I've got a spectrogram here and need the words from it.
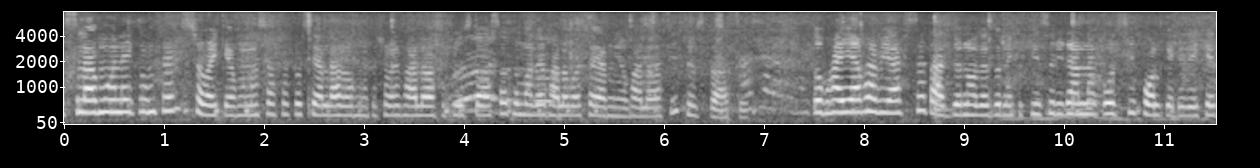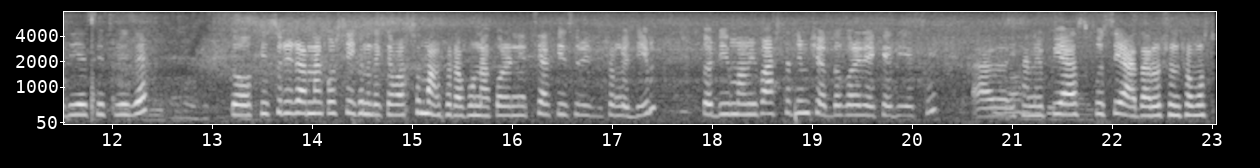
আসসালামু আলাইকুম ফ্রেন্ডস সবাই কেমন আছো? আশা করছি আল্লাহ রহমতে সবাই ভালো আছো, সুস্থ আছো, তোমাদের ভালোবাসায় আমিও ভালো আছি, সুস্থ আছি। তো ভাইয়া ভাবি আসছে, তার জন্য ওদের জন্য একটু খিচুড়ি রান্না করছি, ফল কেটে রেখে দিয়েছি ফ্রিজে তো খিচুড়ি রান্না করছি, এখানে দেখতে পাচ্ছ মাংসটা ভুনা করে নিচ্ছি, আর খিচুড়ির সঙ্গে ডিম। তো ডিম আমি পাঁচটা ডিম সেদ্ধ করে রেখে দিয়েছি, আর এখানে পেঁয়াজ কুচি, আদা, রসুন, সমস্ত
